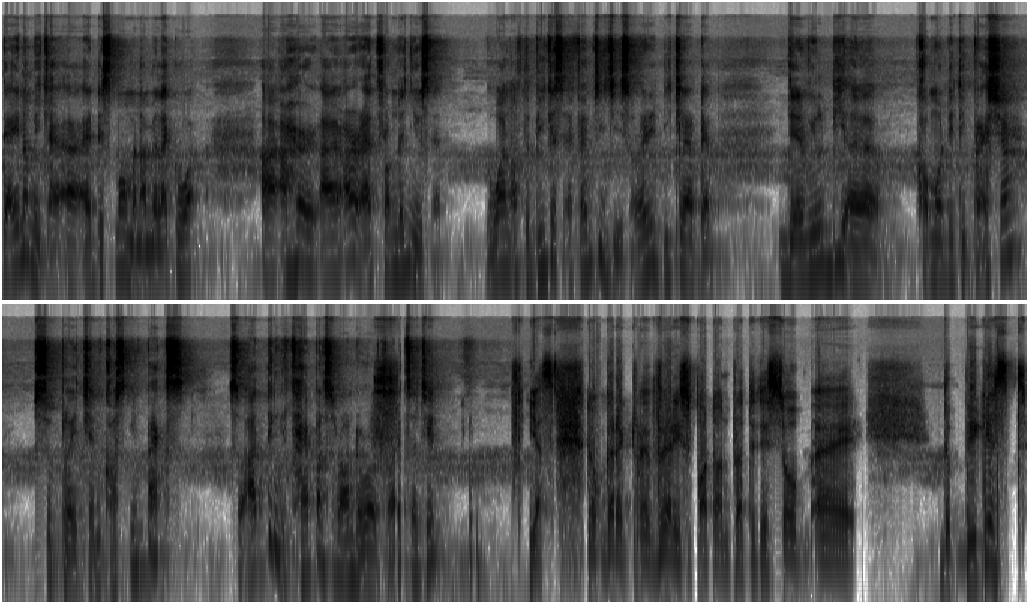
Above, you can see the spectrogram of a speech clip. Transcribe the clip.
dynamic uh, at this moment. I mean, like what I I heard, I I read from the news that one of the biggest FMCGs already declared that there will be a commodity pressure, supply chain cost impacts. So I think it happens around the world, right, Sachin? Yes, no, correct. Uh, Very spot on, Pratiti. So, uh, the biggest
